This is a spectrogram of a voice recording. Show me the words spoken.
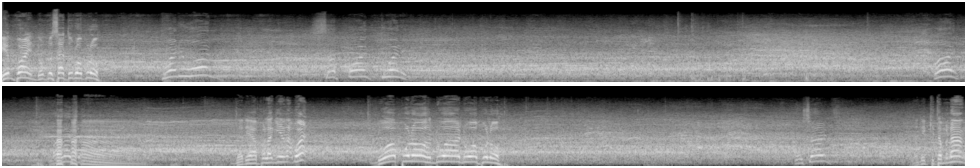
Game point 21-20. 21. Point 20. Point. Malaysia. Jadi apa lagi nak buat? 22-20. Patience. Jadi kita menang.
